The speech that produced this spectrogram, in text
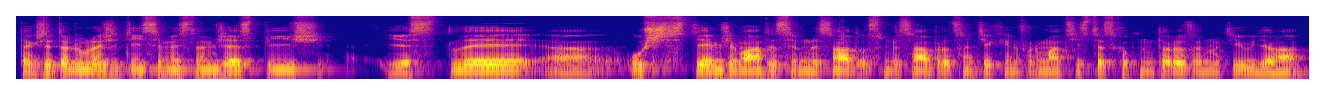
Takže to důležité si myslím, že je spíš, jestli uh, už s tím, že máte 70-80% těch informací, jste schopni to rozhodnutí udělat,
